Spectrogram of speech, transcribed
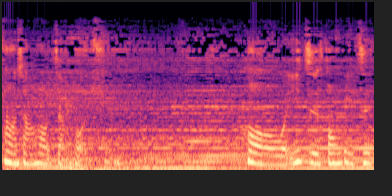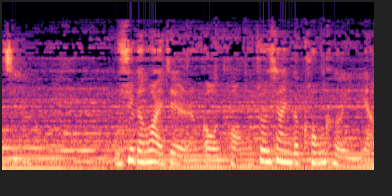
创伤后症候群。后我一直封闭自己，不去跟外界的人沟通，就像一个空壳一样，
